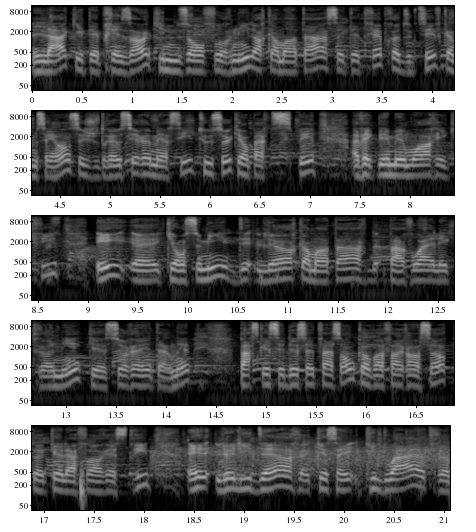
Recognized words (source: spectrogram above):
là, qui étaient présents, qui nous ont fourni leurs commentaires. C'était très productif comme séance et je voudrais aussi remercier tous ceux qui ont participé avec des mémoires écrits et euh, qui ont soumis leurs commentaires par voie électronique sur Internet parce que c'est de cette façon qu'on va faire en sorte que la foresterie est le leader qu'il doit être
